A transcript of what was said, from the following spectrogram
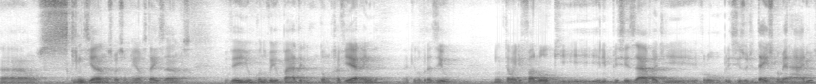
há uns 15 anos, mais ou menos, 10 anos, veio quando veio o padre Dom Javier ainda aqui no Brasil então ele falou que ele precisava de ele falou preciso de 10 numerários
